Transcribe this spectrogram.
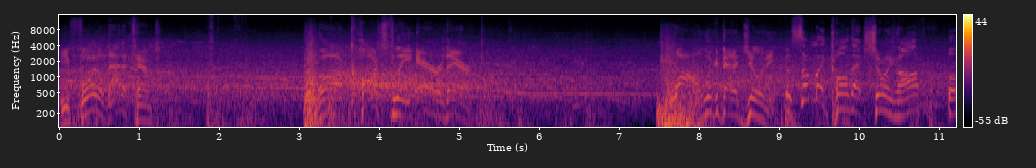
He foiled that attempt. Costly error there. Wow, look at that agility. Some might call that showing off, but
